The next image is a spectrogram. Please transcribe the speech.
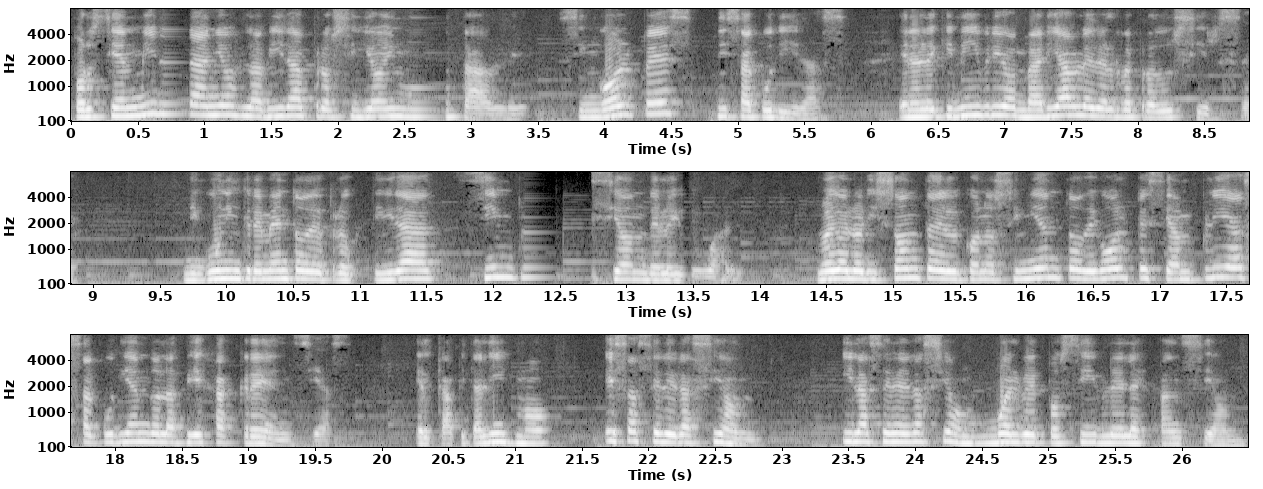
Por cien mil años la vida prosiguió inmutable, sin golpes ni sacudidas, en el equilibrio invariable del reproducirse. Ningún incremento de productividad, simple visión de lo igual. Luego el horizonte del conocimiento de golpe se amplía sacudiendo las viejas creencias. El capitalismo es aceleración y la aceleración vuelve posible la expansión.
